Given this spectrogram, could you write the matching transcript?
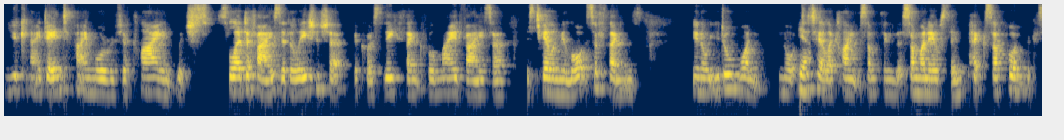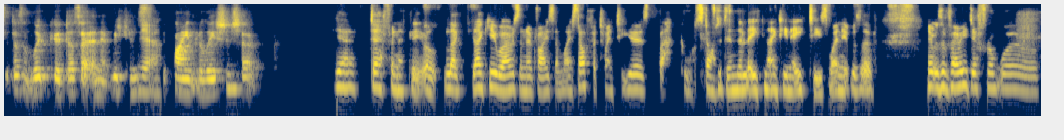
you can identify more with your client, which solidifies the relationship because they think, well, my advisor is telling me lots of things. You know, you don't want not yeah. to tell a client something that someone else then picks up on because it doesn't look good, does it? And it weakens yeah. the client relationship. Yeah, definitely. Well, like like you, I was an advisor myself for 20 years back, or started in the late 1980s when it was a it was a very different world.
